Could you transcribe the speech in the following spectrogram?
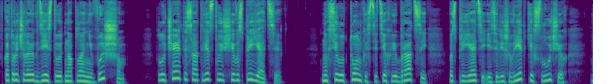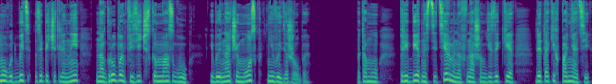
в которой человек действует на плане высшем, получает и соответствующее восприятие. Но в силу тонкости тех вибраций, восприятия эти лишь в редких случаях могут быть запечатлены на грубом физическом мозгу, ибо иначе мозг не выдержал бы. Потому при бедности терминов в нашем языке для таких понятий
